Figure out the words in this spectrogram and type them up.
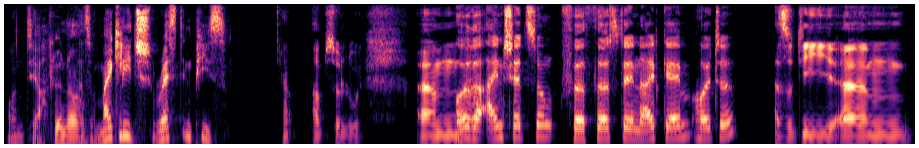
Und ja, genau. also Mike Leach, rest in peace. Ja, absolut. Ähm, Eure Einschätzung für Thursday Night Game heute? Also die ähm,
